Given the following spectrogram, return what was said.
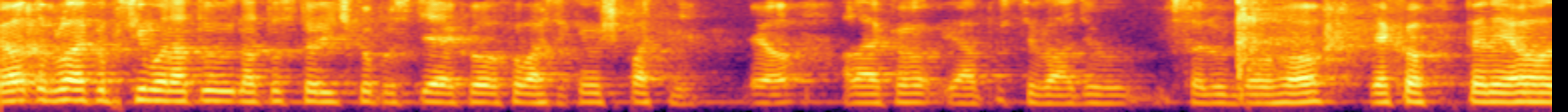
Jo, to bylo jako přímo na tu, na to storíčko prostě jako chováš se k němu špatně. Jo, ale jako já prostě vládu sleduju dlouho, jako ten jeho,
